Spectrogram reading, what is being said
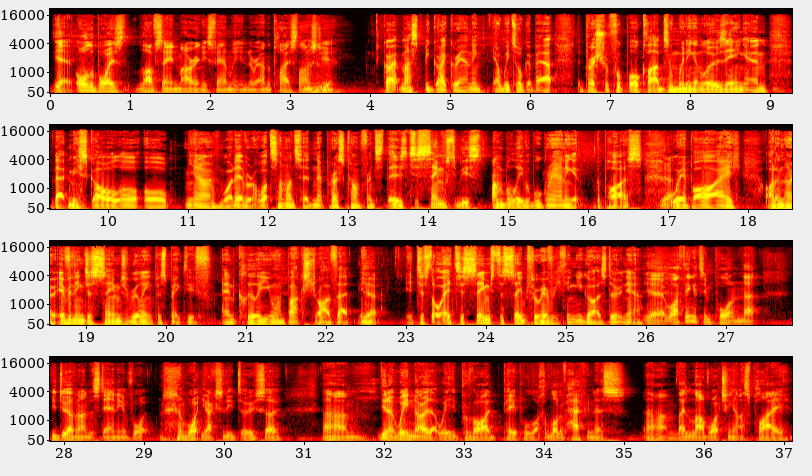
yeah, all the boys love seeing Murray and his family in around the place last mm-hmm. year. Great, must be great grounding. Yeah, we talk about the pressure of football clubs and winning and losing, and that missed goal, or, or you know whatever, or what someone said in their press conference. There just seems to be this unbelievable grounding at the Pies, Yeah. whereby I don't know, everything just seems really in perspective, and clearly you and Bucks drive that. And Yeah. It just it just seems to seep through everything you guys do now. Yeah, well, I think it's important that you do have an understanding of what what you actually do. So, um, you know, we know that we provide people like a lot of happiness. Um, they love watching us play,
